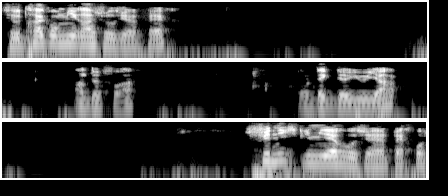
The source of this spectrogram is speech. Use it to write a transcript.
C'est le dragon mirage aux yeux impairs. En deux fois. Pour le deck de Yuya. Phoenix lumière aux yeux impairs pour.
